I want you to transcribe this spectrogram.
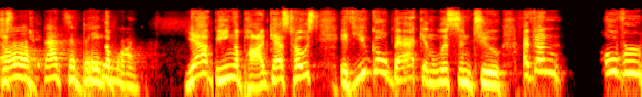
Just, oh, that's a big one yeah, being a podcast host, if you go back and listen to, I've done over,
